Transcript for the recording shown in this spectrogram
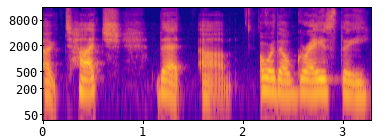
a touch that um, or they'll graze the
